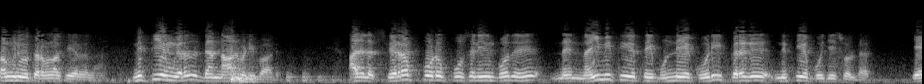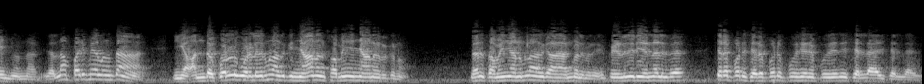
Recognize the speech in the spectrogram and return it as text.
பங்குனி உத்தரவெல்லாம் செய்யறதெல்லாம். நித்தியம்ங்கிறது நாள் வழிபாடு. அதுல சிறப்போடு பூசணியும் போது நைமித்தியத்தை முன்னே கூறி பிறகு நித்திய பூஜை சொல்றார். ஏன் சொன்னார்? இதெல்லாம் பரிமேலம் தான் நீங்க அந்த குரல் குரல் அதுக்கு ஞானம் சமய ஞானம் இருக்கணும். சமய ஞானம்லாம் அதுக்கு அன்பு இப்ப எழுதி என்ன எழுத சிறப்படு சிறப்படு பூசணி பூசணி செல்லாது செல்லாது.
